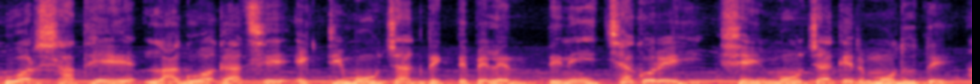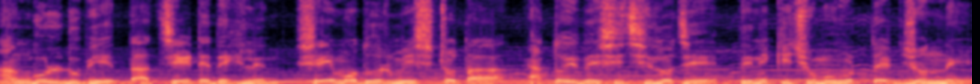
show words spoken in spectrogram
কুয়ার সাথে লাগোয়া গাছে একটি মৌচাক দেখতে পেলেন। তিনি ইচ্ছা করেই সেই মৌচাকের মধুতে আঙ্গুল ডুবিয়ে তা চেটে দেখলেন। সেই মধুর মিষ্টতা এতই বেশি ছিল যে তিনি কিছু মুহূর্তের জন্যে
